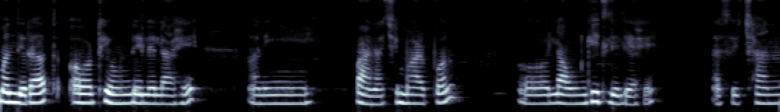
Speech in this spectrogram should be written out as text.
मंदिरात ठेवून दिलेला आहे आणि पानाची माळ पण लावून घेतलेली आहे. असे छान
